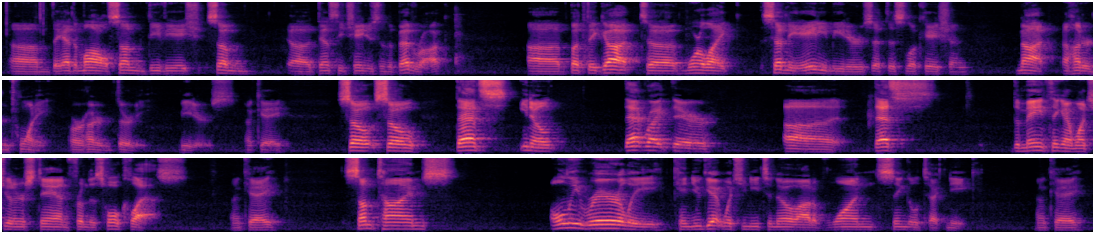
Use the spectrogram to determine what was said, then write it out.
Um, they had to model some deviation, some uh, density changes in the bedrock, uh, but they got uh, more like 70, 80 meters at this location, not 120 or 130 meters. Okay, so so that's you know that right there. Uh, that's the main thing I want you to understand from this whole class. Okay, sometimes, only rarely can you get what you need to know out of one single technique. Okay,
